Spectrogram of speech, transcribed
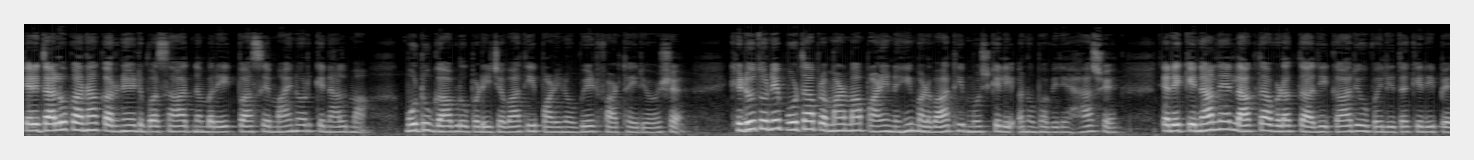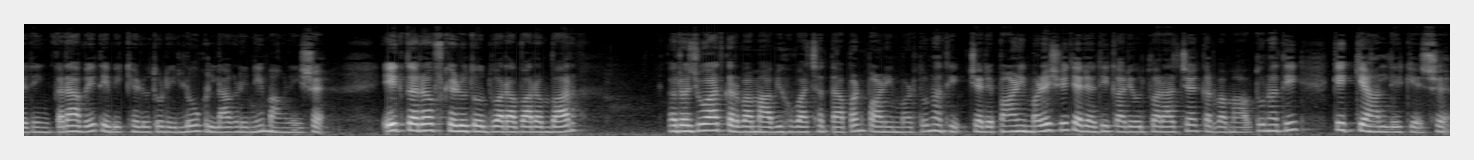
ત્યારે તાલુકાના કરનેટ વસાહત નંબર એક પાસે માઇનોર કેનાલમાં મોટું ગાબડું પડી જવાથી પાણીનો વેડફાટ થઈ રહ્યો છે. ખેડૂતોને પૂરતા પ્રમાણમાં પાણી નહીં મળવાથી મુશ્કેલી અનુભવી રહ્યા છે. ત્યારે કેનાલને લાગતા વળગતા અધિકારીઓ વહેલી તકે રિપેરિંગ કરાવે તેવી ખેડૂતોની લોક લાગણીની માંગણી છે. એક તરફ ખેડૂતો દ્વારા વારંવાર રજૂઆત કરવામાં આવી હોવા છતાં પણ પાણી મળતું નથી. જ્યારે પાણી મળે છે ત્યારે અધિકારીઓ દ્વારા ચેક કરવામાં આવતું નથી કે ક્યાં લીકેજ છે.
